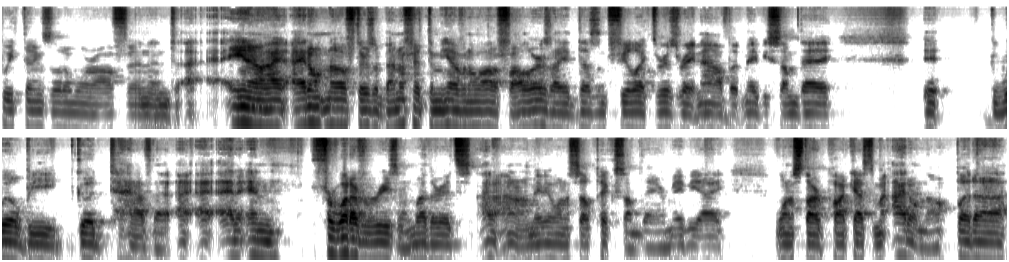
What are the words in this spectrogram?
tweet things a little more often. And I, you know, I, I don't know if there's a benefit to me having a lot of followers. I, it doesn't feel like there is right now, but maybe someday it will be good to have that. I, I and, and for whatever reason, whether it's I don't, I don't know, maybe I want to sell picks someday, or maybe I want to start podcasting. I don't know, but uh,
